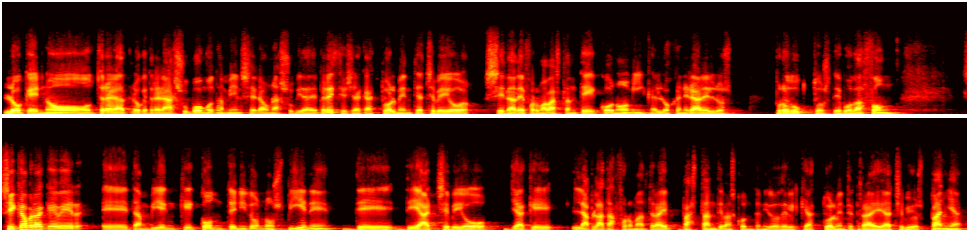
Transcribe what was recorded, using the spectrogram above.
Lo que no traerá, lo que traerá, supongo, también será una subida de precios, ya que actualmente HBO se da de forma bastante económica en lo general en los productos de Vodafone. Sí que habrá que ver eh, también qué contenido nos viene de, de, HBO, ya que la plataforma trae bastante más contenido del que actualmente trae HBO España.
